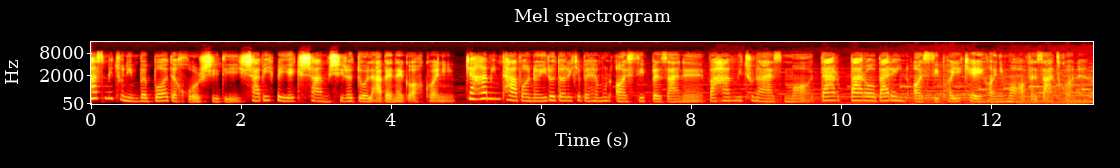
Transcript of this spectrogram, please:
پس می‌تونیم به باد خورشیدی شبیه به یک شمشیر دولبه نگاه کنیم که همین توانایی رو داره که بهمون به آسیب بزنه و هم می‌تونه از ما در برابر این آسیب های کیهانی محافظت کنه.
